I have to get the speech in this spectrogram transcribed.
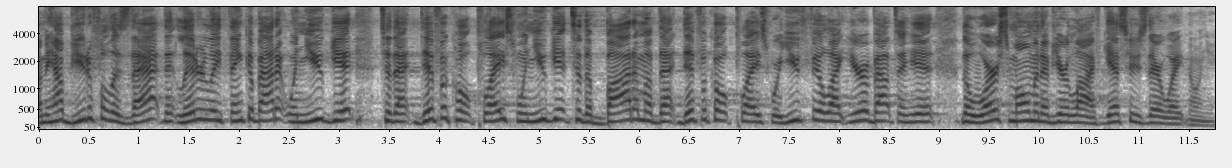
I mean, how beautiful is that? That literally, think about it, when you get to that difficult place, when you get to the bottom of that difficult place where you feel like you're about to hit the worst moment of your life, guess who's there waiting on you?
